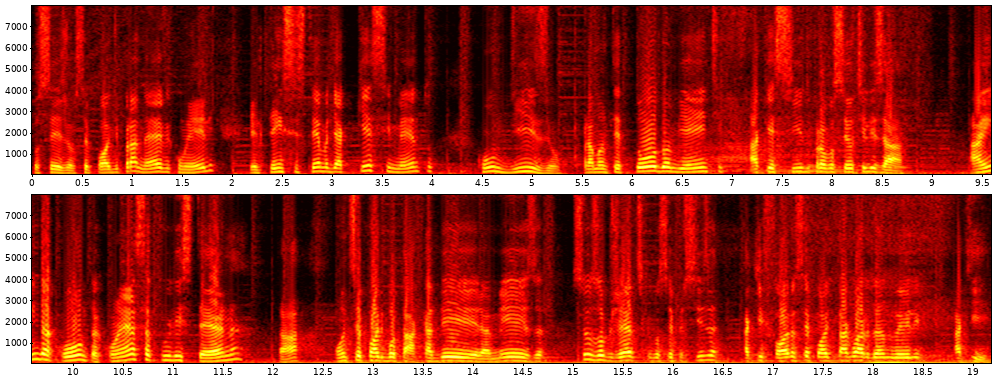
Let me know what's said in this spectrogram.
Ou seja, você pode ir para a neve com ele. Ele tem sistema de aquecimento com diesel para manter todo o ambiente aquecido para você utilizar. Ainda conta com essa tulha externa, tá? Onde você pode botar cadeira, mesa, seus objetos que você precisa. Aqui fora você pode estar tá guardando ele aqui.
